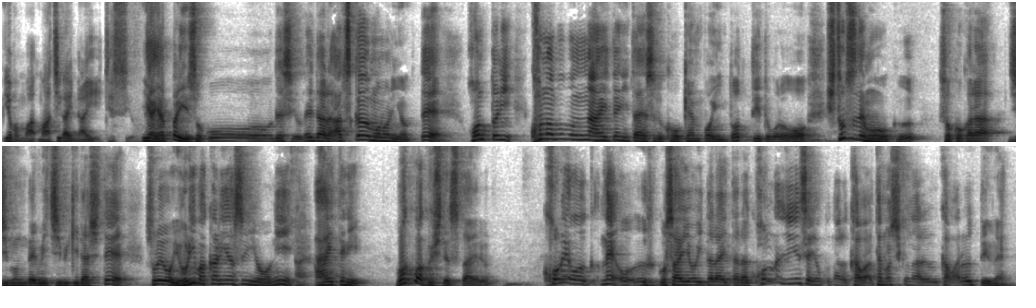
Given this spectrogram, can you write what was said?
やっぱ、ま、間違いないですよ。いや、やっぱりそこですよね。だから扱うものによって、本当にこの部分が相手に対する貢献ポイントっていうところを一つでも多くそこから自分で導き出して、それをより分かりやすいようにはい相手にワクワクして伝える。これをね、ご採用いただいたら、こんな人生良くなる、変わ、楽しくなる、変わるっていうね。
